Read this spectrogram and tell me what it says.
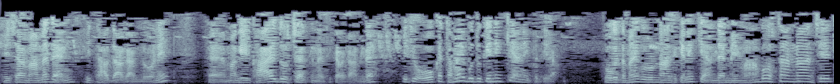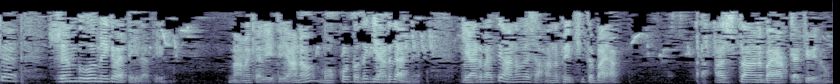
නිසා මම දැන් හිත හදා ගන්න ඕනේ මගේ කාය දුස්චර්ත නැති කරගන්න. ඉතින් ඕක තමයි බුදු කෙනෙක් කියන්නේ ඉපදිලා. ඕක තමයි ගුරුනාථ කෙනෙක් කියන්නේ. දැන් මේ මහබෝසතාන් වහන්සේට ස්වයම්බුව මේක වැටහිලා තියෙනවා. මම කැලේට යනවා මොකටද කියන්න දන්නේ. ගියාට පස්සේ අනවස අනපේක්ෂිත බයක් අස්ථාන බයක් ඇති වෙනවා.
